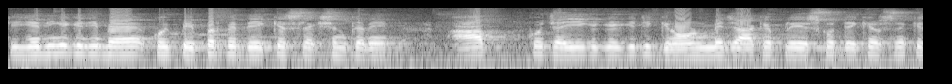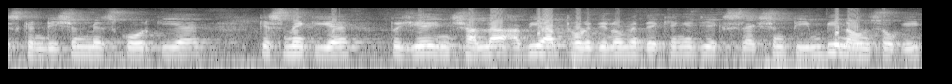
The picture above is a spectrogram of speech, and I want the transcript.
कि ये नहीं है कि जी मैं कोई पेपर पे देख के सिलेक्शन करें। आपको चाहिए कि, कि जी ग्राउंड में जाके प्लेस को देखें उसने किस कंडीशन में स्कोर किया है किसमें किया है। तो ये इंशाल्लाह अभी आप थोड़े दिनों में देखेंगे जी एक सिलेक्शन टीम भी अनाउंस होगी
